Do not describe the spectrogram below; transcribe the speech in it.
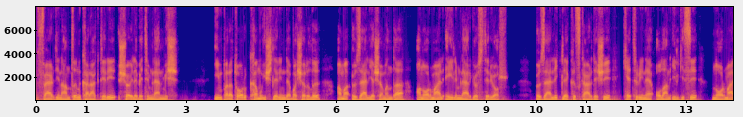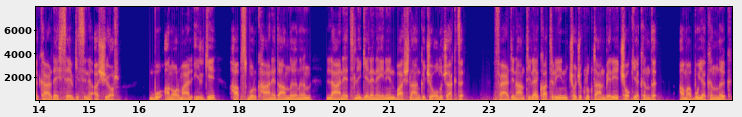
Ferdinand'ın karakteri şöyle betimlenmiş. İmparator kamu işlerinde başarılı ama özel yaşamında anormal eğilimler gösteriyor. Özellikle kız kardeşi Catherine'e olan ilgisi normal kardeş sevgisini aşıyor. Bu anormal ilgi Habsburg hanedanlığının lanetli geleneğinin başlangıcı olacaktı. Ferdinand ile Catherine çocukluktan beri çok yakındı. Ama bu yakınlık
